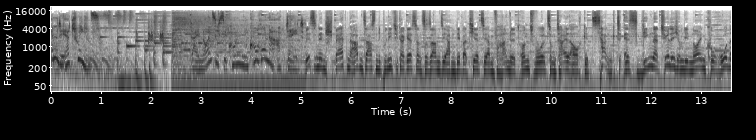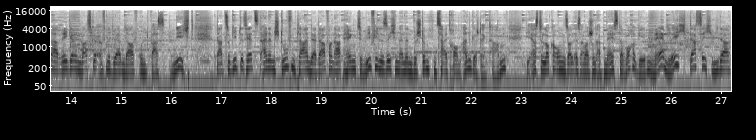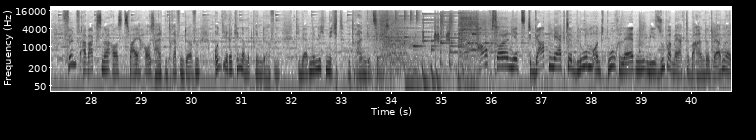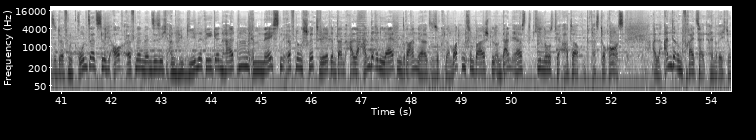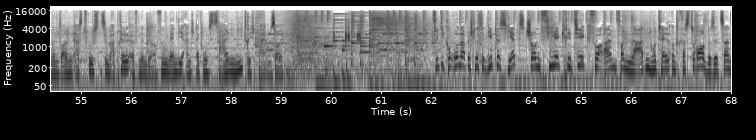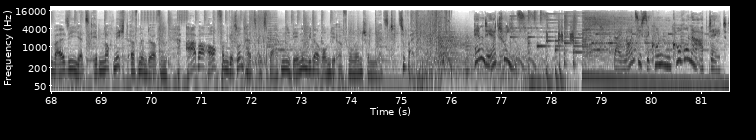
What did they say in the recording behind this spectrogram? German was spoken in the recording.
MDR Twins. Dein 90 Sekunden Corona-Update. Bis in den späten Abend saßen die Politiker gestern zusammen. Sie haben debattiert, sie haben verhandelt und wohl zum Teil auch gezankt. Es ging natürlich um die neuen Corona-Regeln, was geöffnet werden darf und was nicht. Dazu gibt es jetzt einen Stufenplan, der davon abhängt, wie viele sich in einen bestimmten Zeitraum angesteckt haben. Die erste Lockerung soll es aber schon ab nächster Woche geben, nämlich, dass sich wieder fünf Erwachsene aus zwei Haushalten treffen dürfen und ihre Kinder mitbringen dürfen. Die werden nämlich nicht mit reingezählt. Auch sollen jetzt Gartenmärkte, Blumen- und Buchläden wie Supermärkte behandelt werden, also dürfen grundsätzlich auch öffnen, wenn sie sich an Hygieneregeln halten. Im nächsten Öffnungsschritt wären dann alle anderen Läden dran, ja, also so Klamotten zum Beispiel, und dann erst Kinos, Theater und Restaurants. Alle anderen Freizeiteinrichtungen sollen erst frühestens im April öffnen dürfen, wenn die Ansteckungszahlen niedrig bleiben sollten. Für die Corona-Beschlüsse gibt es jetzt schon viel Kritik, vor allem von Laden-, Hotel- und Restaurantbesitzern, weil sie jetzt eben noch nicht öffnen dürfen. Aber auch von Gesundheitsexperten, denen wiederum die Öffnungen schon jetzt zu weit gehen. MDR Tweet. Dein 90 Sekunden Corona-Update.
